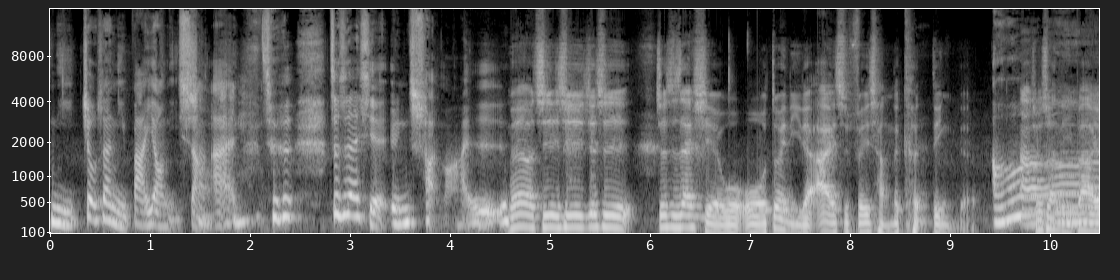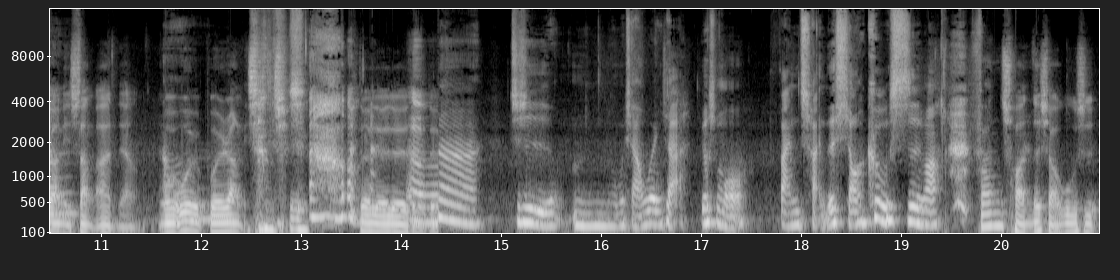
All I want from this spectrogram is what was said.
你就算你爸要你上岸，就是就是在写晕船吗？还是没有，其实其实就是就是在写我我对你的爱是非常的肯定的，哦？就算你爸要你上岸这样，我我也不会让你上去。对对对对对。那就是嗯，我想问一下，有什么帆船的小故事吗？帆船的小故事，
